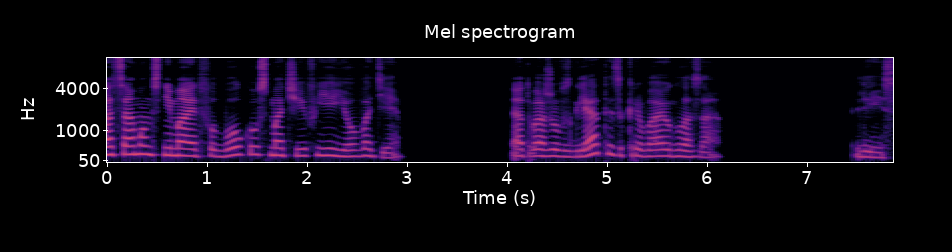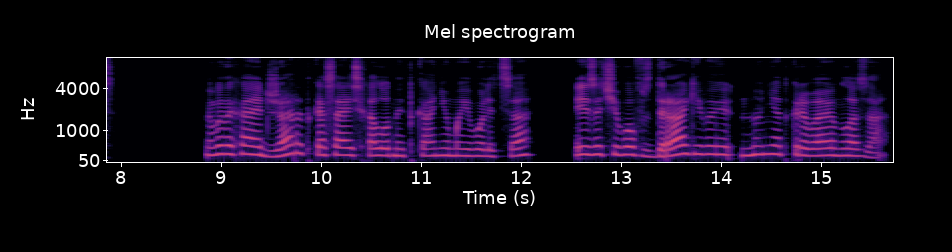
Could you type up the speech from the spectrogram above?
а сам он снимает футболку, смочив ее в воде. Отвожу взгляд и закрываю глаза. Лис. Выдыхает Джаред, касаясь холодной тканью моего лица, из-за чего вздрагиваю, но не открываю глаза.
